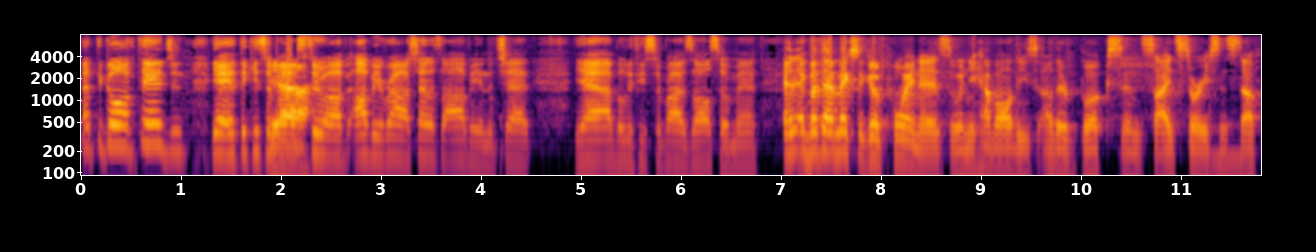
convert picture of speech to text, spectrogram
Have to go off tangent. Yeah, I think he survives Yeah. too. Uh, Abby Rao. Shout out to Abby in the chat. Yeah, I believe he survives also, man. And but that makes a good point is when you have all these other books and side stories and stuff,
